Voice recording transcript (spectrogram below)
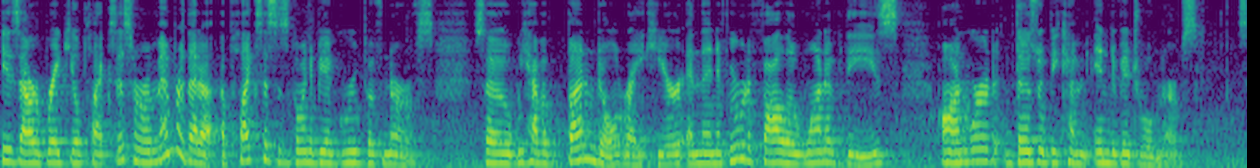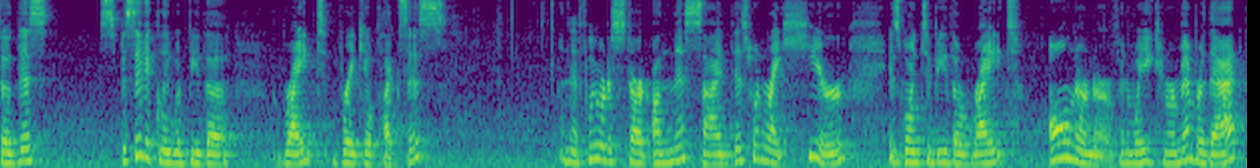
is our brachial plexus, and remember that a, a plexus is going to be a group of nerves. So we have a bundle right here, and then if we were to follow one of these onward, those would become individual nerves. So this specifically would be the right brachial plexus. And if we were to start on this side, this one right here is going to be the right ulnar nerve. And the way you can remember that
